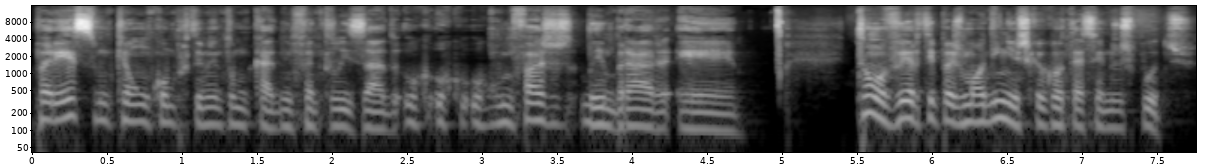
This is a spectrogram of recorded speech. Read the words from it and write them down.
parece-me que é um comportamento um bocado infantilizado. O, o- o que me faz lembrar é Estão a ver tipo as modinhas que acontecem nos putos.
